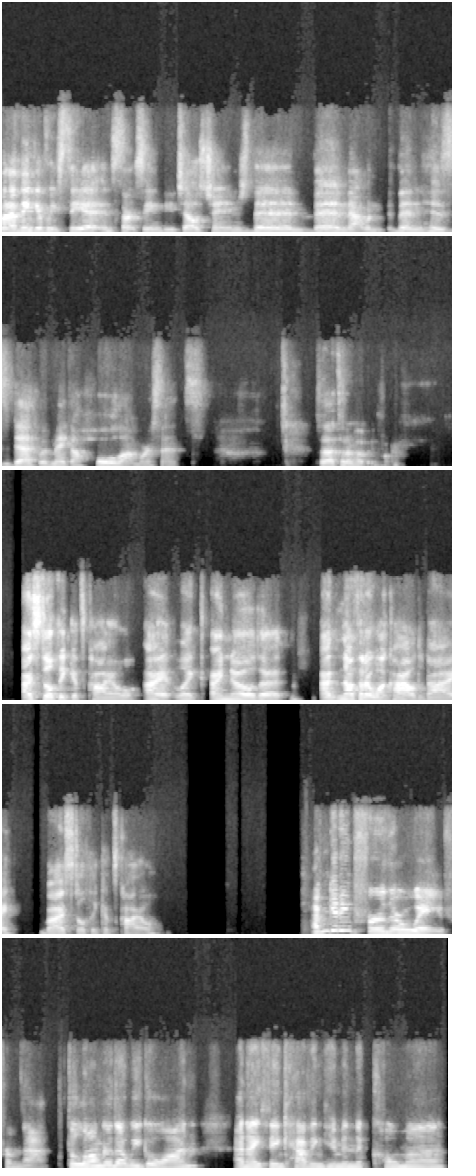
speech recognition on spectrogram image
but i think if we see it and start seeing details change then then that would then his death would make a whole lot more sense so that's what i'm hoping for I still think it's Kyle. I like I know that I, not that I want Kyle to die, but I still think it's Kyle. i'm getting further away from that the longer that we go on and i think having him in the coma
